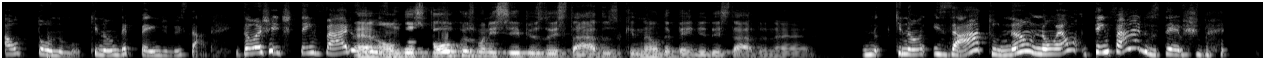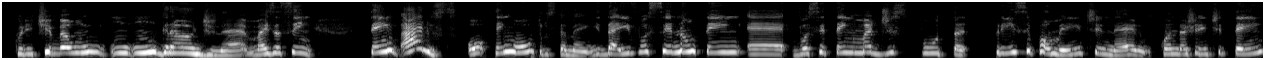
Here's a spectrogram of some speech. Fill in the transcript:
autônomo, que não depende do Estado. Então, a gente tem vários. É um dos poucos municípios do Estado que não depende do Estado, né? Que não, exato, não, não é. Um, tem vários. Tem, Curitiba é um, um, um grande, né? Mas, assim, tem vários, ou, tem outros também. E daí você não tem. É, você tem uma disputa, principalmente, né? Quando a gente tem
